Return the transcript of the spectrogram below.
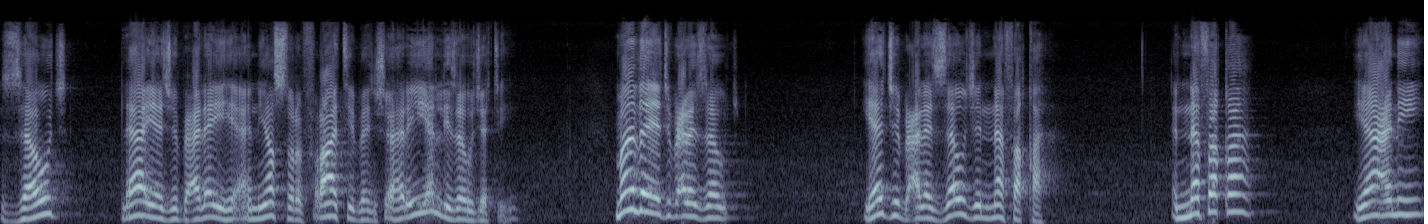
الزوج لا يجب عليه أن يصرف راتبا شهريا لزوجته. ماذا يجب على الزوج؟ يجب على الزوج النفقة. النفقة يعني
